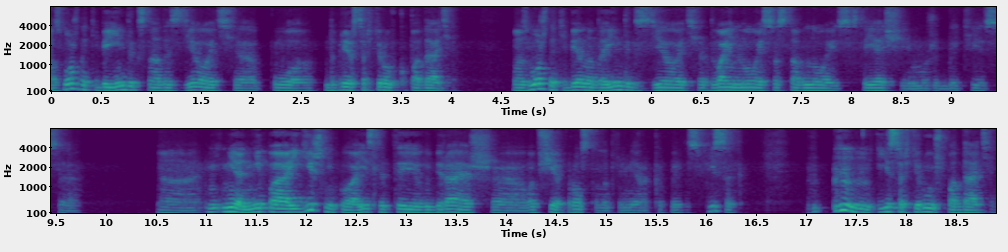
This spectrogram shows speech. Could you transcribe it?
Возможно, тебе индекс надо сделать по, например, сортировку по дате. Возможно, тебе надо индекс сделать двойной, составной, состоящий, может быть, из... Не, не по айдишнику, а если ты выбираешь вообще просто, например, какой-то список, и сортируешь по дате,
